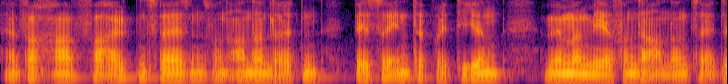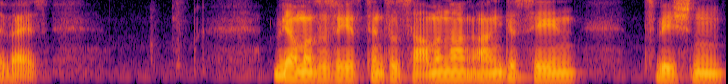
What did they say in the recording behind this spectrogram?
einfach Verhaltensweisen von anderen Leuten besser interpretieren, wenn man mehr von der anderen Seite weiß. Wir haben uns also jetzt den Zusammenhang angesehen zwischen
